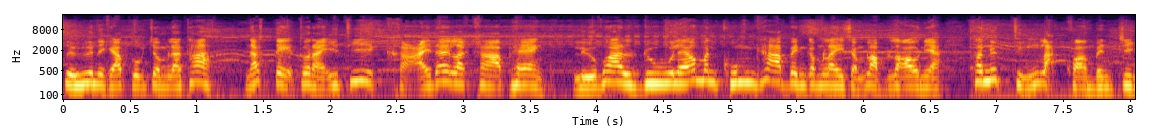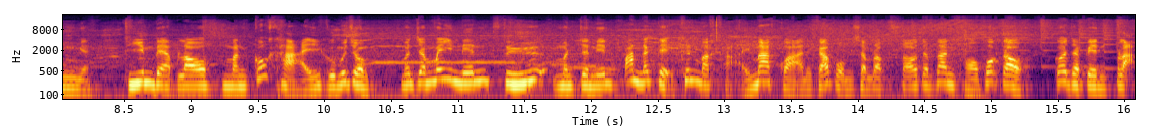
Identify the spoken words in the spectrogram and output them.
ซื้อนะครับคุณผู้ชมและถ้านักเตะตัวไหนที่ขายได้ราคาแพง หรือว่าดูแล้วมันคุ้มค่าเป็นกำไรสำหรับเราเนี่ยถ้านึกถึงหลักความเป็นจริงเนี่ยทีมแบบเรามันก็ขายคุณผู้ชม มันจะไม่เน้นซื้อมันจะเน้นปั้นนักเตะขึ้นมาขายมากกว่านะครับผมสำหรับเซาท์แฮมป์ตันของพวกเราก็จะเป็นประ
